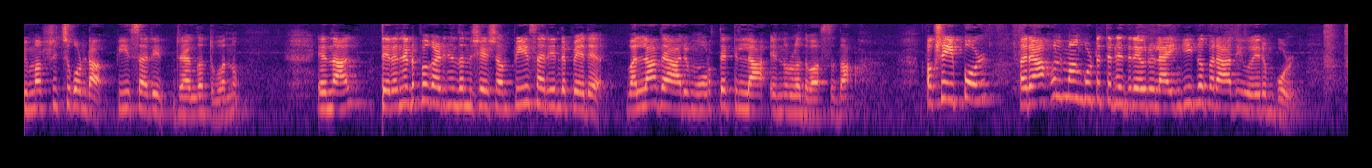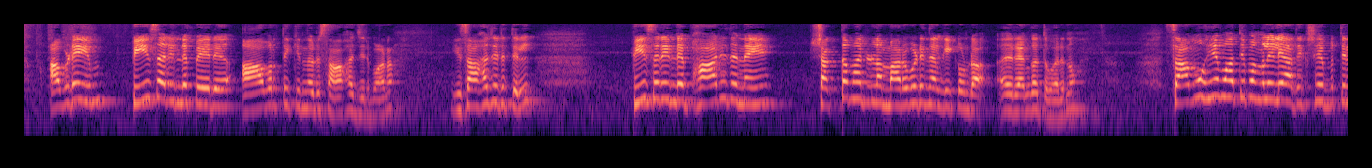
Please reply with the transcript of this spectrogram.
വിമർശിച്ചുകൊണ്ട് പി സരിൻ രംഗത്ത് വന്നു. എന്നാൽ തിരഞ്ഞെടുപ്പ് കഴിഞ്ഞതിന് ശേഷം പി സരീന്റെ പേര് വല്ലാതെ ആരും ഓർത്തിട്ടില്ല എന്നുള്ളത് വസ്തുത. പക്ഷെ ഇപ്പോൾ രാഹുൽ മാങ്കൂട്ടത്തിനെതിരെ ഒരു ലൈംഗിക പരാതി ഉയരുമ്പോൾ അവിടെയും പി സരിന്റെ പേര് ആവർത്തിക്കുന്ന ഒരു സാഹചര്യമാണ്. ഈ സാഹചര്യത്തിൽ പി സരിന്റെ ഭാര്യ തന്നെ ശക്തമായിട്ടുള്ള മറുപടി നൽകിക്കൊണ്ട് രംഗത്ത് വരുന്നു. സാമൂഹ്യ മാധ്യമങ്ങളിലെ അധിക്ഷേപത്തിൽ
